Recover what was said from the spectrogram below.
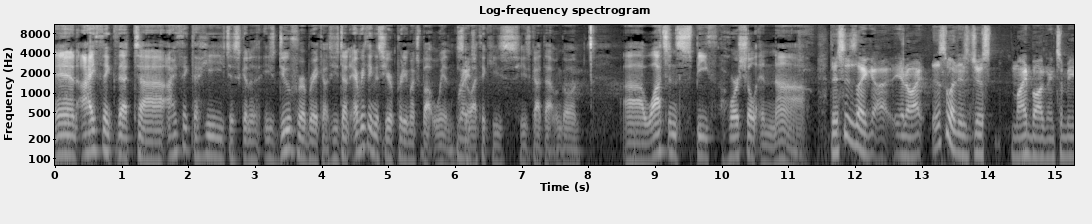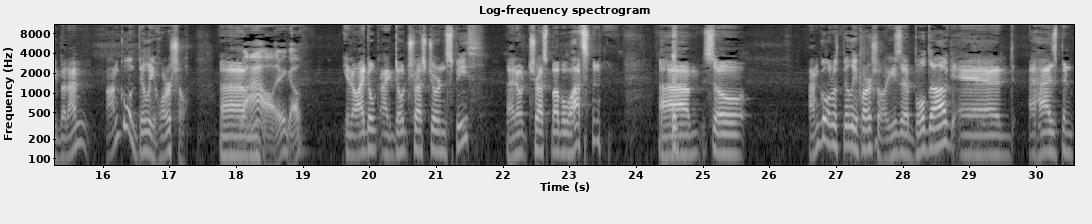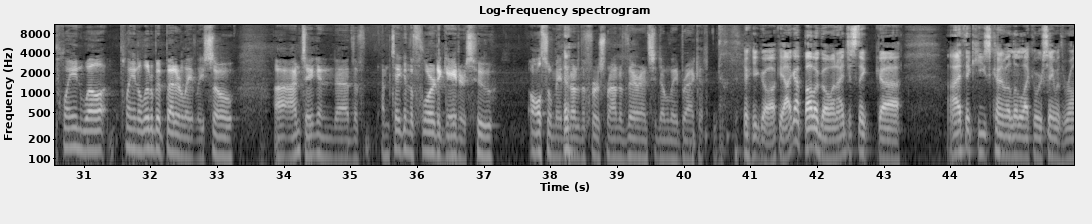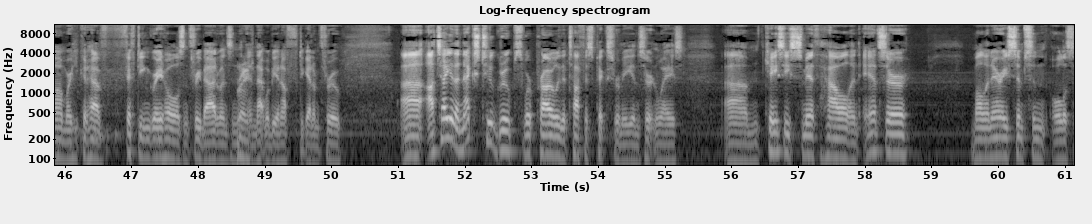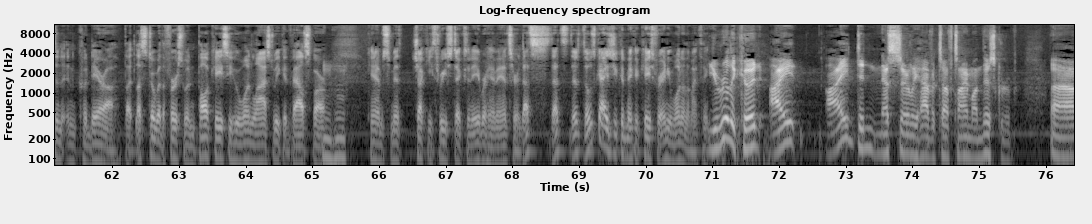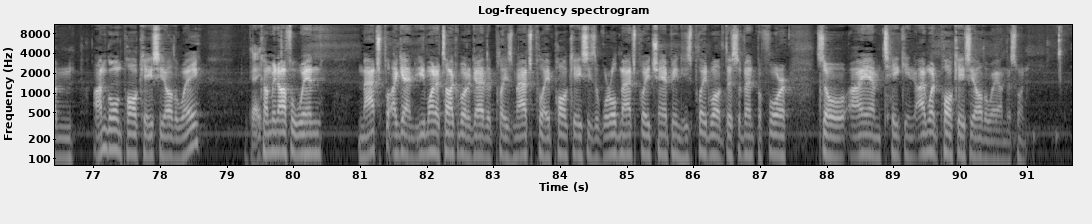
and I think that uh, I think that he just gonna he's due for a breakout. He's done everything this year pretty much but win, Right. so I think he's he's got that one going. Uh, Watson, Spieth, Horschel, and Na. this is like uh, you know I, this one is just mind boggling to me, but I'm I'm going Billy Horschel. Um, wow, there you go. You know I don't I don't trust Jordan Spieth. I don't trust Bubba Watson. um, so I'm going with Billy Horschel. He's a bulldog and has been playing well, playing a little bit better lately. So uh, I'm taking uh, the I'm taking the Florida Gators, who also made it out of the first round of their NCAA bracket. There you go. Okay, I got Bubba going. I just think uh, I think he's kind of a little like what we were saying with Rahm, where he could have 15 great holes and three bad ones, and, Right. and that would be enough to get him through. Uh, I'll tell you, the next two groups were probably the toughest picks for me in certain ways. Um, Casey, Smith, Howell, and Ancer. Molinari, Simpson, Olesen, and Kodaira. But let's start with the first one. Paul Casey, who won last week at Valspar. Cam Smith, Chucky Three Sticks, and Abraham Ancer. That's that's those guys. You could make a case for any one of them. I think. You really could. I I didn't necessarily have a tough time on this group. Um, I'm going Paul Casey all the way. Okay. Coming off a win, match play again. You want to talk about a guy that plays match play? Paul Casey's a world match play champion. He's played well at this event before. So I am taking. I went Paul Casey all the way on this one.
